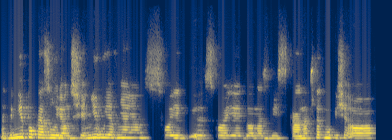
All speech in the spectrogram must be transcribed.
jakby nie pokazując się, nie ujawniając swoje, swojego nazwiska. Na przykład mówi się o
